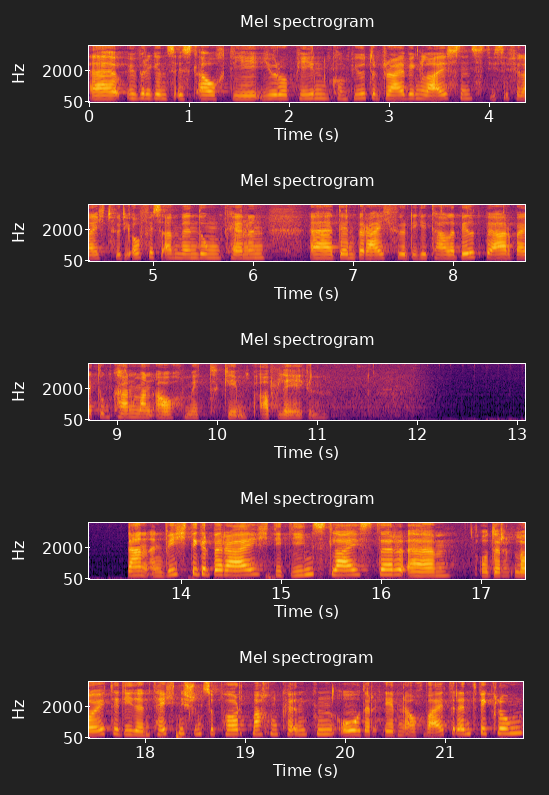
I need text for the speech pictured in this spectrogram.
Äh, übrigens ist auch die European Computer Driving License, die Sie vielleicht für die Office-Anwendungen kennen, äh, den Bereich für digitale Bildbearbeitung kann man auch mit GIMP ablegen. Dann ein wichtiger Bereich, die Dienstleister ähm, oder Leute, die den technischen Support machen könnten oder eben auch Weiterentwicklungen.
